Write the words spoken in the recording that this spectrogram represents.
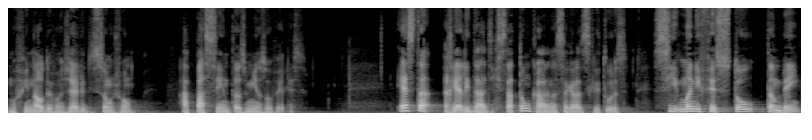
no final do Evangelho de São João: Apacenta as minhas ovelhas. Esta realidade que está tão clara nas Sagradas Escrituras se manifestou também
